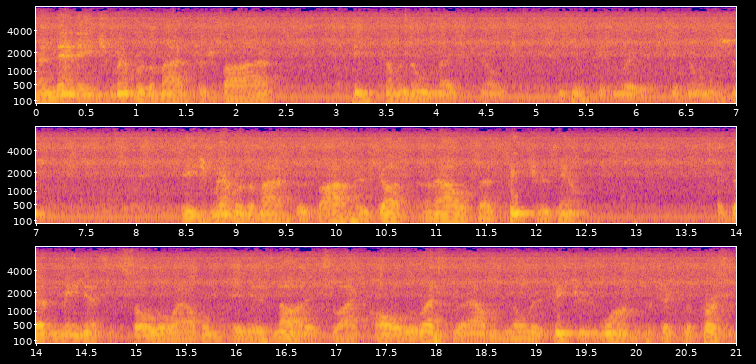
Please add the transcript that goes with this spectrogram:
And then each member of the Masters Five, he's coming on next, you know. He's just getting ready, getting on his suit. Each member of the Masters Five has got an album that features him. It doesn't mean it's a solo album. It is not. It's like all the rest of the albums, only features one particular person.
